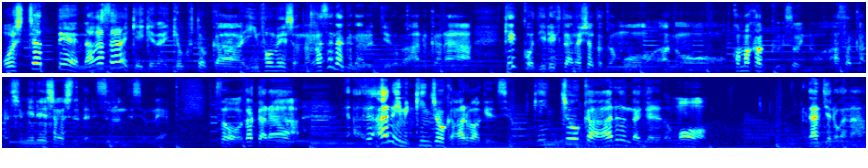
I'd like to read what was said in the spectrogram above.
押しちゃって流さなきゃいけない曲とか、インフォメーション流せなくなるっていうのがあるから、結構ディレクターの人とかも、あの、細かくそういうのを朝からシミュレーションしてたりするんですよね。そう、だから、ある意味緊張感あるわけですよ。緊張感あるんだけれども、なんていうのかな、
